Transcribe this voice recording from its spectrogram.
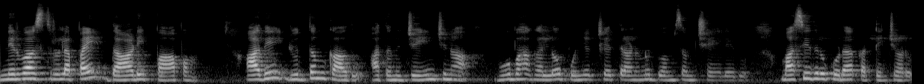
నిర్వాస్త్రులపై దాడి పాపం. అది యుద్ధం కాదు అతను జయించిన భూభాగాల్లో పుణ్యక్షేత్రాలను ధ్వంసం చేయలేదు. మసీదులు కూడా కట్టించాడు.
